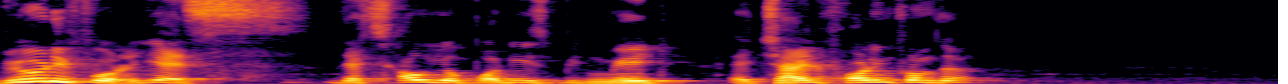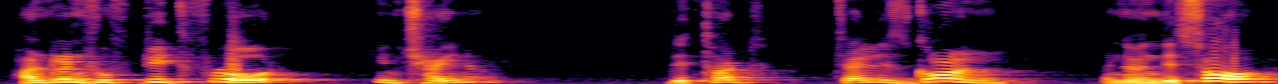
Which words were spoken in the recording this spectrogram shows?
beautiful. Yes, that's how your body has been made. A child falling from the 150th floor in China, they thought child is gone. And when they saw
